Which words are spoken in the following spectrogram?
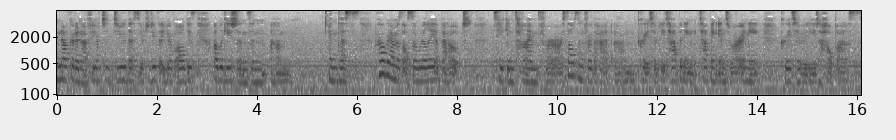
you're not good enough. You have to do this. You have to do that. You have all these obligations, and um, and this program is also really about taking time for ourselves and for that um, creativity, tapping tapping into our innate creativity to help us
